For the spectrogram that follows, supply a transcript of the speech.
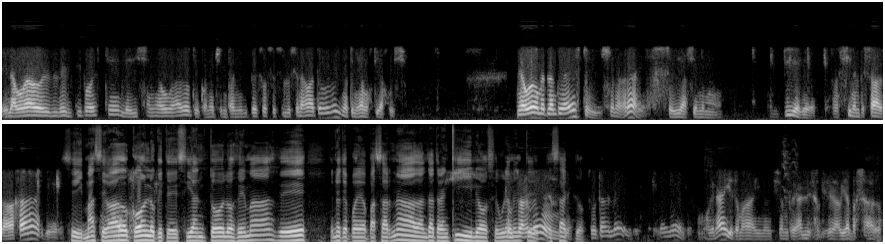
el abogado del, del tipo este le dice a mi abogado que con 80 mil pesos se solucionaba todo y no teníamos que ir a juicio. Mi abogado me plantea esto y yo la verdad seguía siendo un, un pibe que, que recién empezaba a trabajar, que Sí, más cebado con lo que te decían todos los demás de no te puede pasar nada, anda tranquilo, seguramente. totalmente, Exacto. totalmente, totalmente. como que nadie tomaba dimensión real de lo que había pasado.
